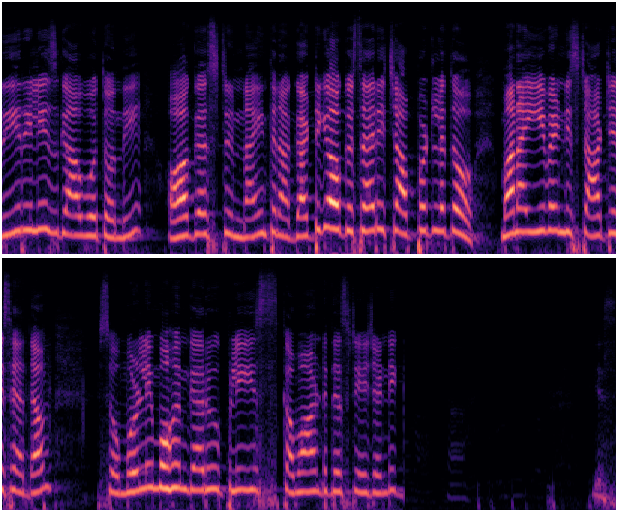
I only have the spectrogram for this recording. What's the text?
రీ రిలీజ్ కాబోతోంది. ఆగస్ట్ నైన్త్న గట్టిగా ఒకసారి చప్పట్లతో మన ఈవెంట్ని స్టార్ట్ చేసేద్దాం. So Murali Mohan garu please come on to the stage అండి ఎస్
